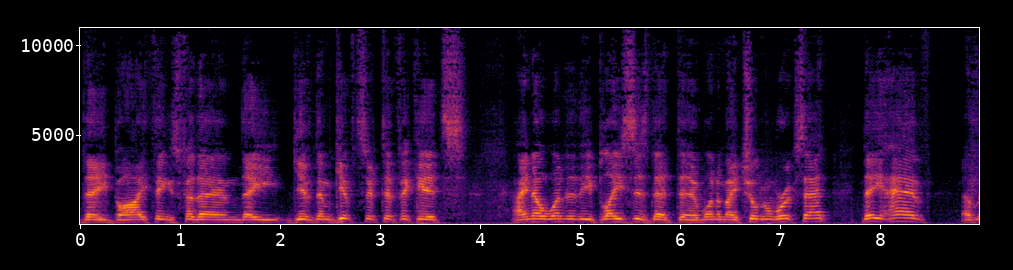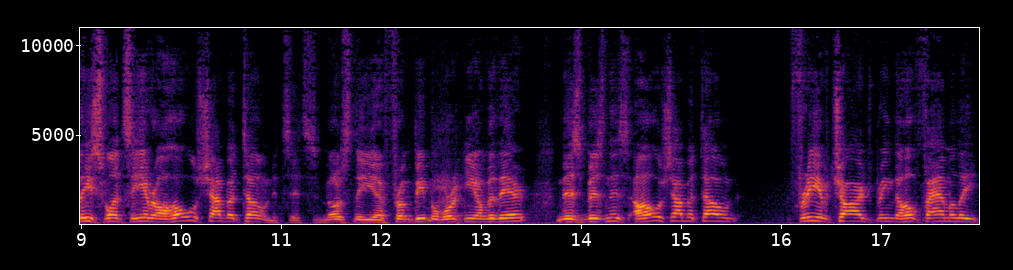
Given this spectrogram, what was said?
they buy things for them. They give them gift certificates. I know one of the places that uh, one of my children works at. They have at least once a year a whole Shabbaton. It's it's mostly uh, from people working over there in this business. A whole Shabbaton, free of charge. Bring the whole family.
